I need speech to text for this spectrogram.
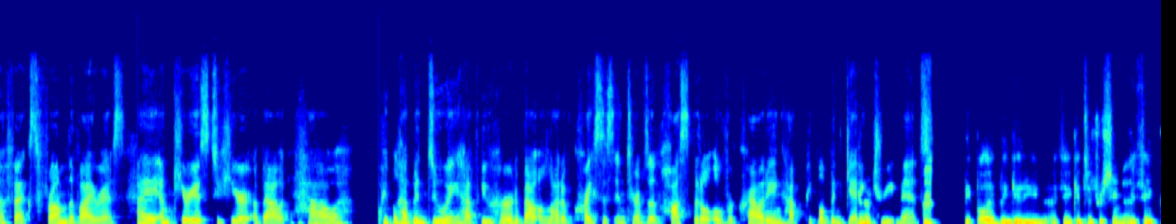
effects from the virus. I am curious to hear about how people have been doing. Have you heard about a lot of crisis in terms of hospital overcrowding? Have people been getting yeah. treatments? People have been getting, I think it's interesting. I think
